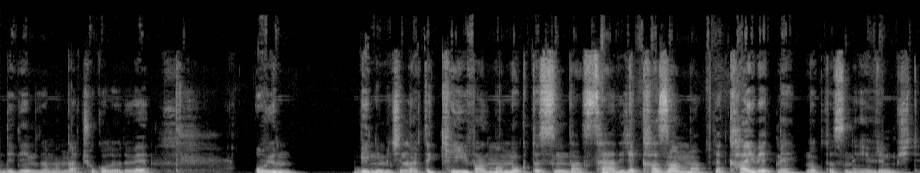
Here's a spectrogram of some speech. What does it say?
dediğim zamanlar çok oluyordu ve oyun benim için artık keyif alma noktasından sadece kazanma ve kaybetme noktasına evrilmişti.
